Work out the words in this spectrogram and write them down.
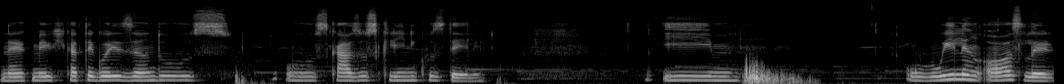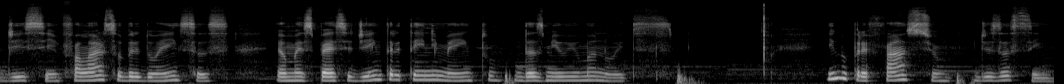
né, meio que categorizando os, os casos clínicos dele. E o William Osler disse: falar sobre doenças é uma espécie de entretenimento das mil e uma noites. E no prefácio diz assim:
